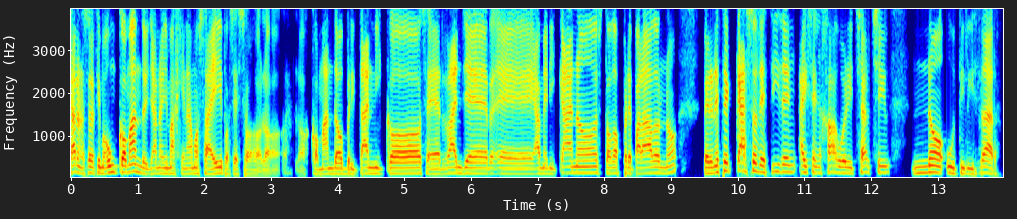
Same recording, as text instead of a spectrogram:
claro, nosotros decimos un comando y ya nos imaginamos ahí, pues eso, los, comandos británicos, eh, Ranger eh, americanos, todos preparados, ¿no? Pero en este caso deciden Eisenhower y Churchill no utilizar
